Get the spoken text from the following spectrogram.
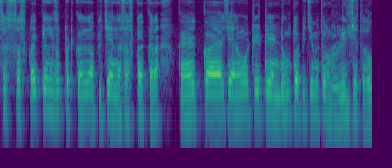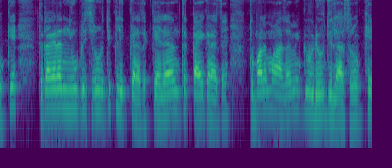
सबस्क्राईब केल्यानंतर पटकन आपल्या चॅनल सबस्क्राईब करा. काय काय चॅनलवरती ट्रेंडिंग टॉपिकचे मित्रांनो रील्स येतात ओके तर काय करायचं न्यू प्रेसरवरती क्लिक करायचं. केल्यानंतर काय करायचं? आहे तुम्हाला माझा मी व्हिडिओ दिला असेल ओके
